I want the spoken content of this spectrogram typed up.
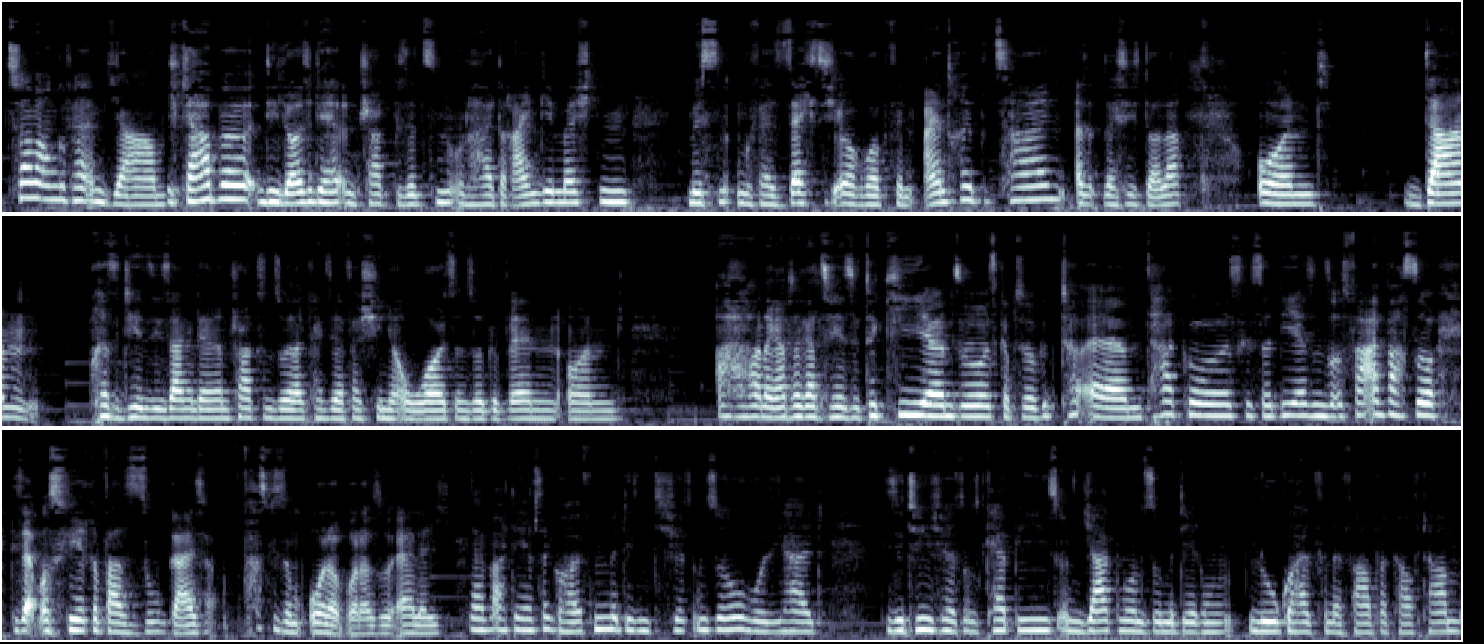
zweimal ungefähr im Jahr. Ich glaube, die Leute, die halt einen Truck besitzen und halt reingehen möchten, müssen ungefähr 60 Euro überhaupt für den Eintritt bezahlen, also 60 Dollar. Und dann präsentieren sie, sagen deren Trucks und so, dann können sie ja verschiedene Awards und so gewinnen und Ah, und dann gab es auch ganz viel so Tequila und so, es gab so ähm, Tacos, Quesadillas und so. Es war einfach so, diese Atmosphäre war so geil, es war fast wie so im Urlaub oder so, ehrlich. Ich habe einfach die ganze geholfen mit diesen T-Shirts und so, wo sie halt diese T-Shirts und Cappies und Jacken und so mit ihrem Logo halt von der Farm verkauft haben.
